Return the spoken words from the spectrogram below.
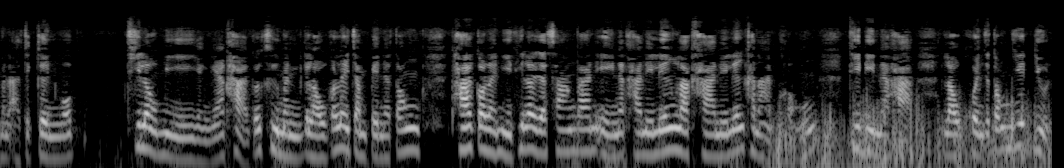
มันอาจจะเกินงบ ที่เรามีอย่างเงี้ยค่ะ ก็คือมันเราก็เลยจำเป็นจะต้องถ้ากรณีที่เราจะสร้างบ้านเองนะคะ ในเรื่องราคาในเรื่องขนาดของที่ดินนะคะเราควรจะต้องยืดหยุ่น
